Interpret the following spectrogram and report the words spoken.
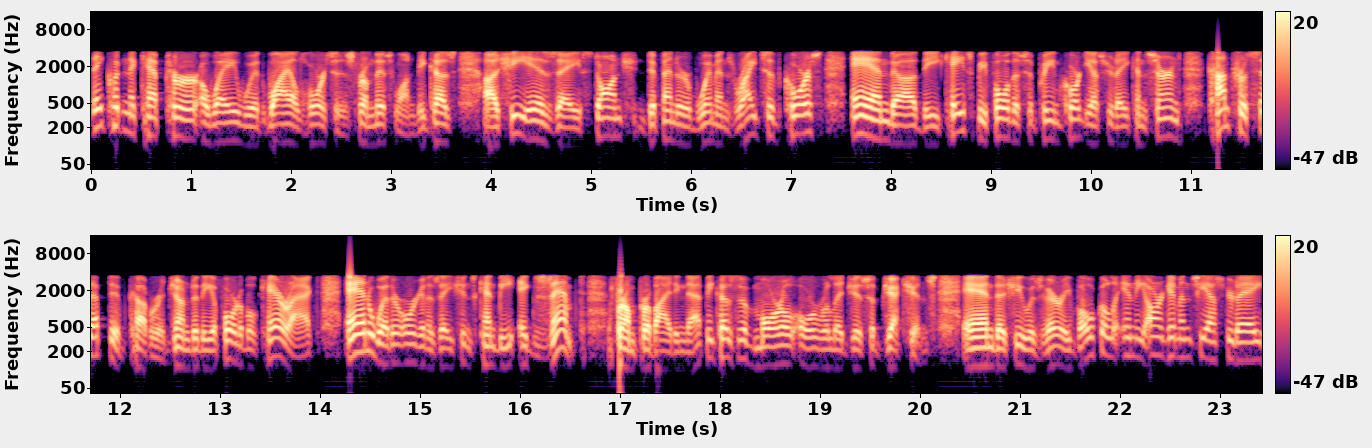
they couldn't have kept her away with wild horses from this one because uh, she is a staunch defender of women's rights, of course. And uh, the case before the Supreme Court yesterday concerned contraceptive coverage under the Affordable Care Act and whether organizations can be exempt from providing that because of moral or religious objections. And uh, she was very vocal in the arguments yesterday.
